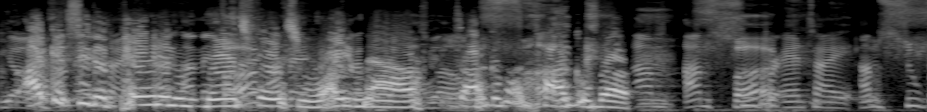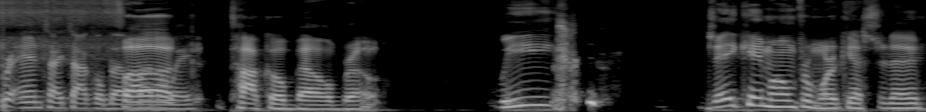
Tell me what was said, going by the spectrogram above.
Yo, I can see the anti- pain in I'm the man's anti- face anti right Taco Bell now. as well. Talk about Fuck. Taco Bell. I'm I'm super anti I'm super anti Taco Bell by the way. Fuck Taco Bell, bro. We Jay came home from work yesterday.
